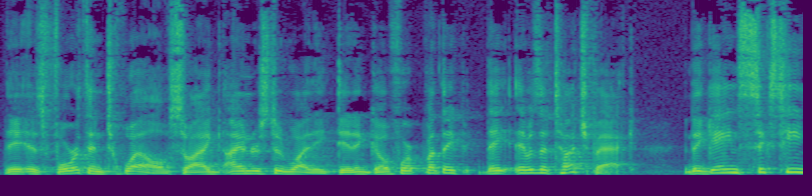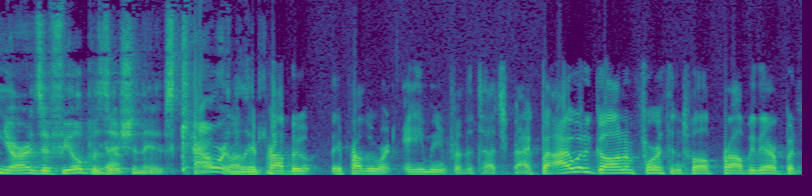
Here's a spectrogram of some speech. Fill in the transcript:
They, it's fourth and twelve, so I, I understood why they didn't go for it, but they, they it was a touchback. They gained 16 yards of field position. Yeah. was cowardly. they probably they probably weren't aiming for the touchback, but I would have gone on fourth and 12 probably there. But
